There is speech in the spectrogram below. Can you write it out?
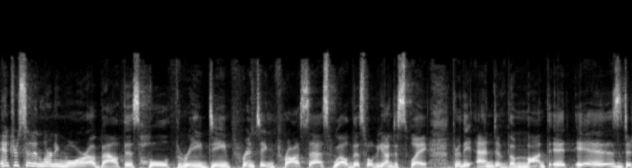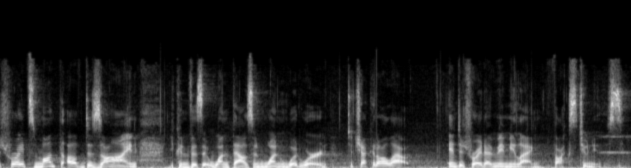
Interested in learning more about this whole 3D printing process? Well, this will be on display through the end of the month. It is Detroit's Month of Design. You can visit 1001 Woodward to check it all out. In Detroit, I'm Amy Lange, Fox 2 News.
